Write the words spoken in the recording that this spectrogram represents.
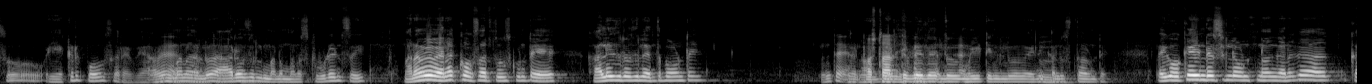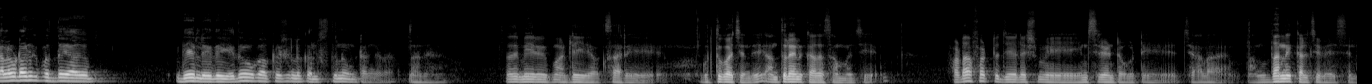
సో ఎక్కడికి పోవు సార్ అవి. అభిమానాలు ఆ రోజులు మనం మన స్టూడెంట్స్ మనమే వెనక్కి ఒకసారి చూసుకుంటే కాలేజీ రోజులు ఎంత బాగుంటాయి? అంతే. టుగెదర్లు మీటింగ్లు అవన్నీ కలుస్తూ ఉంటాయి. పైగా ఒకే ఇండస్ట్రీలో ఉంటున్నాం కనుక కలవడానికి పెద్ద ఇదేం లేదు. ఏదో ఒక అకేషన్లో కలుస్తూనే ఉంటాం కదా. అదే. అదే మీరు మళ్ళీ ఒకసారి గుర్తుకొచ్చింది. అంతులేని కథ సంబంధించి. ఫటాఫట్ జయలక్ష్మి ఇన్సిడెంట్ ఒకటి చాలా అందరినీ కలిసివేసిన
